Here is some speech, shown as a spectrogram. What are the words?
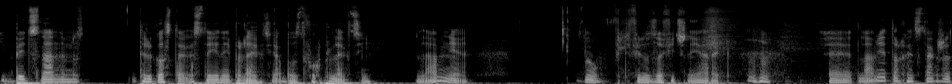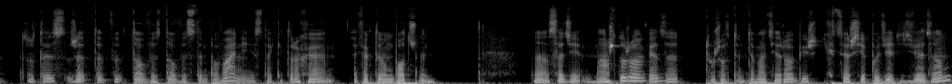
i, być znanym tylko z, z tej jednej prelekcji albo z dwóch prelekcji. Dla mnie, znów filozoficzny Jarek, mhm. dla mnie trochę jest tak, że, że to jest, że to, to, to występowanie jest takie trochę efektem bocznym. Na zasadzie masz dużą wiedzę, dużo w tym temacie robisz i chcesz się podzielić wiedzą,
